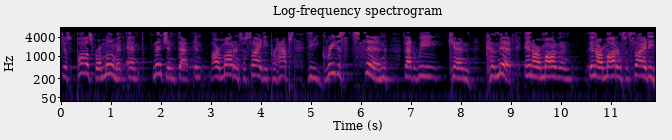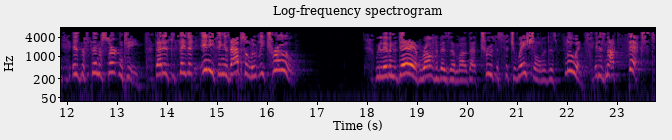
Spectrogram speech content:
just pause for a moment and mention that in our modern society, perhaps the greatest sin that we can commit in our modern in our modern society is the sin of certainty. That is to say that anything is absolutely true. We live in a day of relativism, uh, that truth is situational, it is fluid, it is not fixed.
